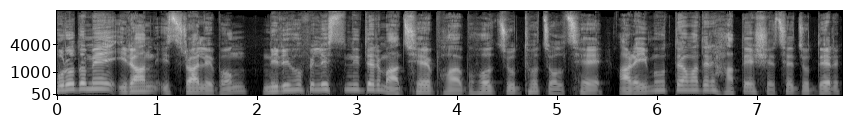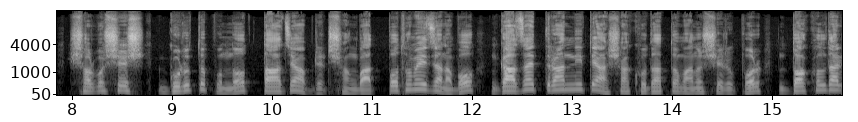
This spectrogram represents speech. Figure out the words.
পুরোদমে ইরান, ইসরায়েল এবং নিরীহ ফিলিস্তিনিদের মাঝে ভয়াবহ যুদ্ধ চলছে। আর এই মুহূর্তে আমাদের হাতে এসেছে যুদ্ধের সর্বশেষ গুরুত্বপূর্ণ তাজা আপডেট সংবাদ। প্রথমেই জানাব, গাজায় ত্রাণ নিতে আসা ক্ষুধার্ত মানুষের উপর দখলদার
